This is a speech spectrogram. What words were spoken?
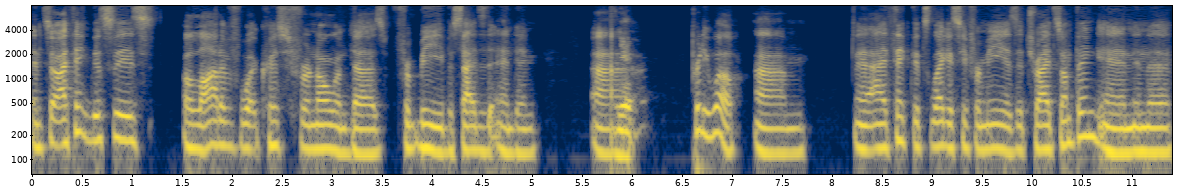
and so I think this is a lot of what Christopher Nolan does for me, besides the ending, uh, Yeah. pretty well. Um, and I think its legacy for me is it tried something, and in the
